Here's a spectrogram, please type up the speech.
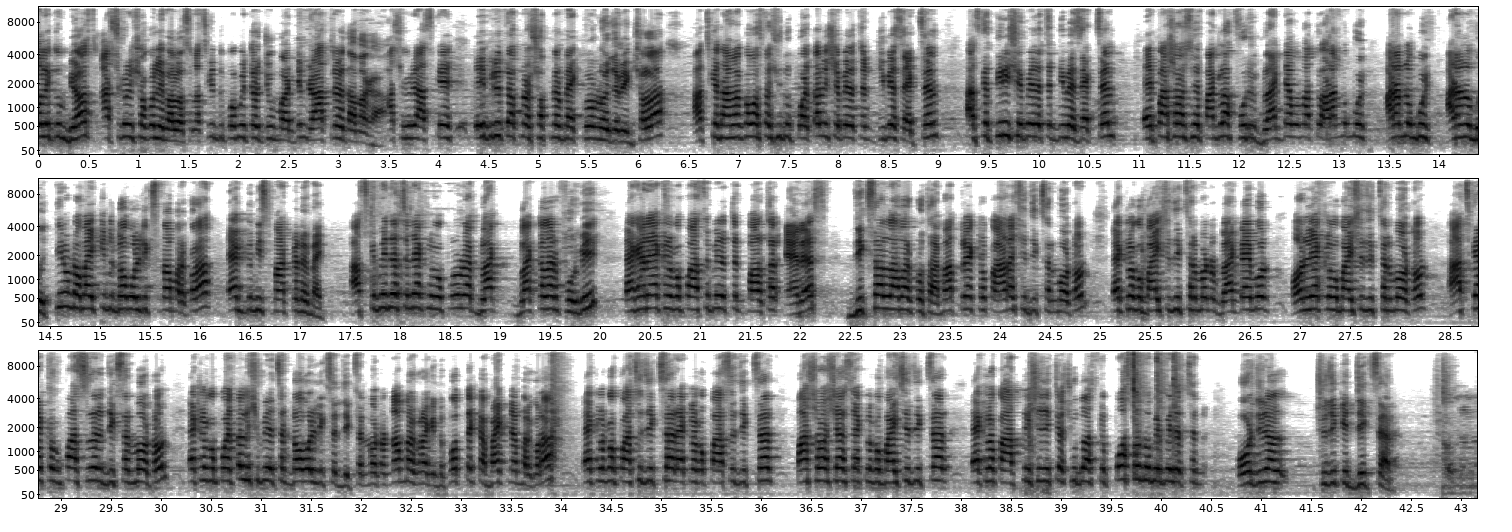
আসসালামু আলাইকুম আশা করি সকলে ভালো আছেন। আজকে কিন্তু পবিত্র জুম্মার দিন রাত্রে আশা করি আজকে এই ভিডিওতে আপনার স্বপ্নের ব্যাগ পূরণ হয়ে যাবে ইনশাল্লাহ আজকে অবস্থা শুধু পঁয়তাল্লিশে পেয়ে যাচ্ছেন টিভিএস এক্সেল আজকে তিরিশে পেয়ে যাচ্ছেন টিভিএস এক্সেল এই পাশাপাশি পাগলা ফুরি ব্ল্যাক ডায়মন্ড মাত্র আটানব্বই আটানব্বই আটানব্বই। তিনটা বাইক কিন্তু ডবল ডিস্ক নাম্বার করা একদমই স্মার্ট কার্ডের বাইক আজকে পেয়ে যাচ্ছেন এক লক্ষ পনেরো ব্ল্যাক ব্ল্যাক কালার ফুরবি। এখানে এক লক্ষ পাঁচে পেয়ে যাচ্ছেন পালসার এনএস জিক্সার লাভার কোথায়? মাত্র এক লক্ষ আড়াইশে জিক্সার মোটর, এক লক্ষ বাইশে Gixxer motor black diamond only এক লক্ষ বাইশে জিক্সার মোটর, আজকে এক লক্ষ পাঁচ হাজার জিক্সার মোটর, এক লক্ষ পঁয়তাল্লিশে পেয়েছে ডবল ডিক্সের জিক্সার মোটর নাম্বার করা কিন্তু প্রত্যেকটা বাইক নাম্বার করা, এক লক্ষ পাঁচে জিক্সার, এক লক্ষ পাঁচে জিক্সার, পাশাপাশি আছে এক লক্ষ বাইশে জিক্সার, এক লক্ষ আটত্রিশে জিক্সার, শুধু আজকে পঁচানব্বই পেয়ে যাচ্ছেন অরিজিনাল সুজুকি জিক্সার।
